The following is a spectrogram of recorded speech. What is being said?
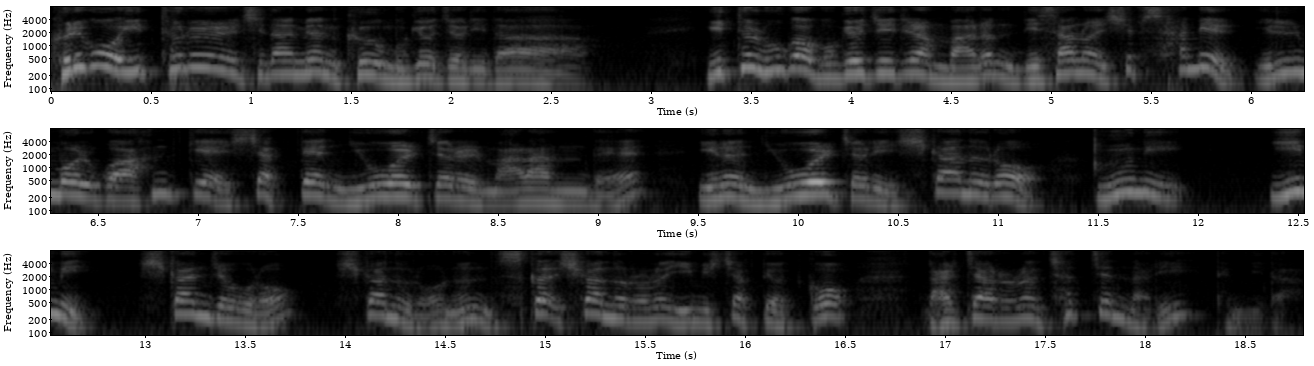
그리고 이틀을 지나면 그 무교절이다. 이틀 후가 무교절이란 말은 니산원 13일 일몰과 함께 시작된 6월절을 말하는데 이는 6월절이 시간으로 의미 이미 시간적으로 시간으로는 시간으로는 이미 시작되었고 날짜로는 첫째 날이 됩니다.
